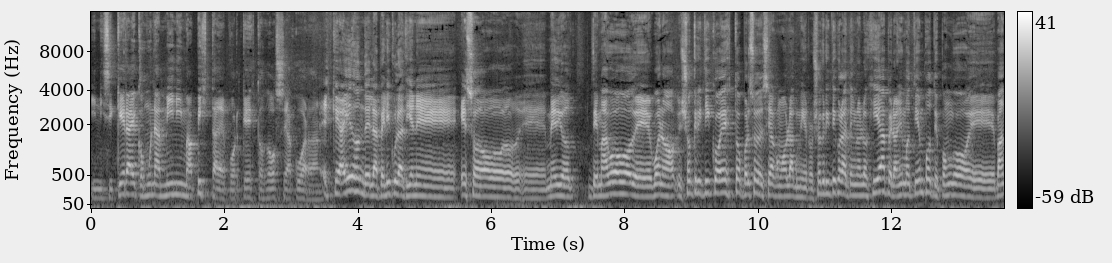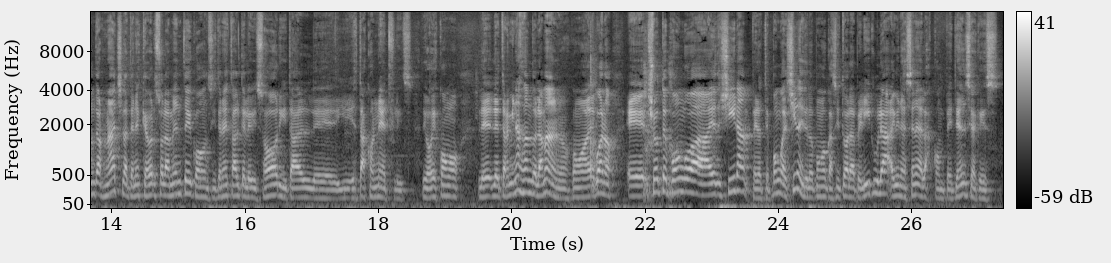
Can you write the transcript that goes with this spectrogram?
Y ni siquiera hay como una mínima pista de por qué estos dos se acuerdan. Es que ahí es donde la película tiene eso eh, medio demagogo de, bueno, yo critico esto, por eso decía como Black Mirror, yo critico la tecnología, pero al mismo tiempo te pongo eh, Bandersnatch, la tenés que ver solamente con si tenés tal televisor y tal, eh, y estás con Netflix. Digo, es como, le, le terminás dando la mano, como, de, bueno, eh, yo te pongo a Ed Sheeran, pero te pongo a Ed Sheeran y te lo pongo casi toda la película, hay una escena de las competencias que es...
